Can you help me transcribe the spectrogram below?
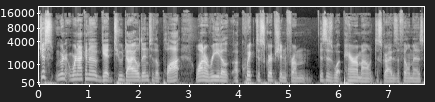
just we're, we're not going to get too dialed into the plot. Want to read a, a quick description from this is what Paramount describes the film as.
